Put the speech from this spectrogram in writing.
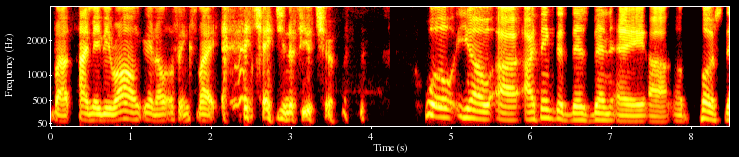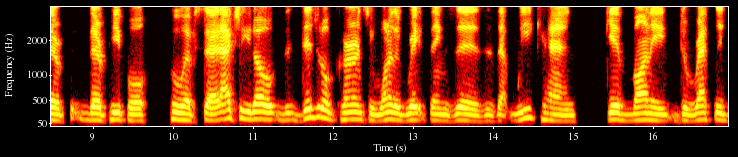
But I may be wrong. You know, things might change in the future. Well, you know, uh, I think that there's been a, uh, a push. There, there are people who have said, actually, you know, the digital currency. One of the great things is is that we can give money directly.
